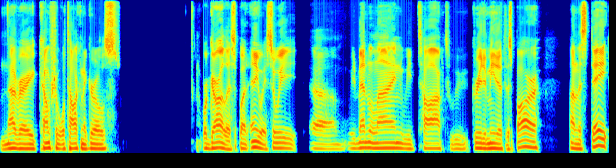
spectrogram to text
not very comfortable talking to girls regardless. But anyway, so we um, we met online, we talked, we agreed to meet at this bar on this date.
